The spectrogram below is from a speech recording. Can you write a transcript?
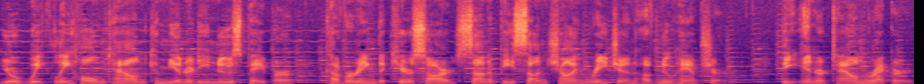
your weekly hometown community newspaper covering the Kearsarge Sunapee Sunshine region of New Hampshire. The InterTown Record.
